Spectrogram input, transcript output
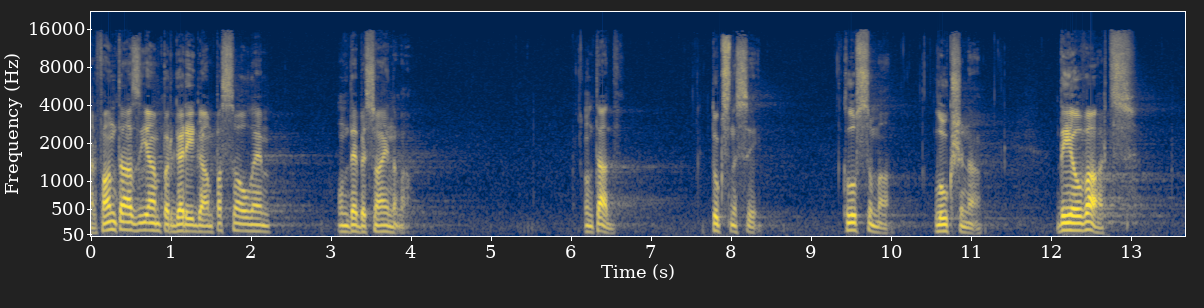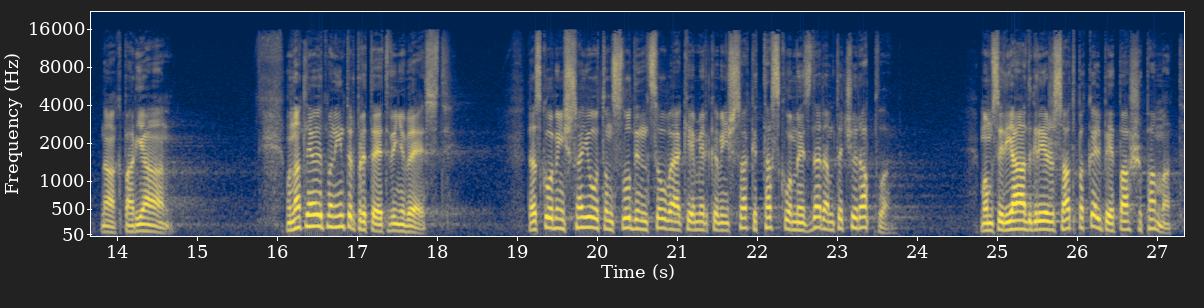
ar fantāzijām par garīgām pasaulēm un debesu ainavām. Un tad tuksnesī, klusumā, lūkšanā. Dieva vārds nāk par Jānu. Un atļaujiet man interpretēt viņa vēsti. Tas, ko viņš sajūt un sludina cilvēkiem, ir, ka viņš saka, tas, ko mēs darām, taču ir aplami. Mums ir jāatgriežas atpakaļ pie paša pamata.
